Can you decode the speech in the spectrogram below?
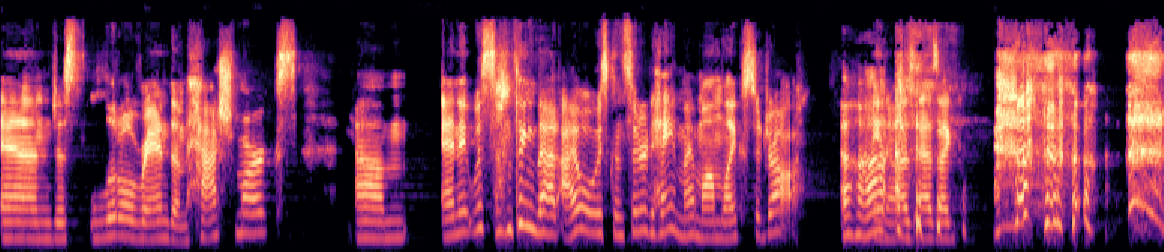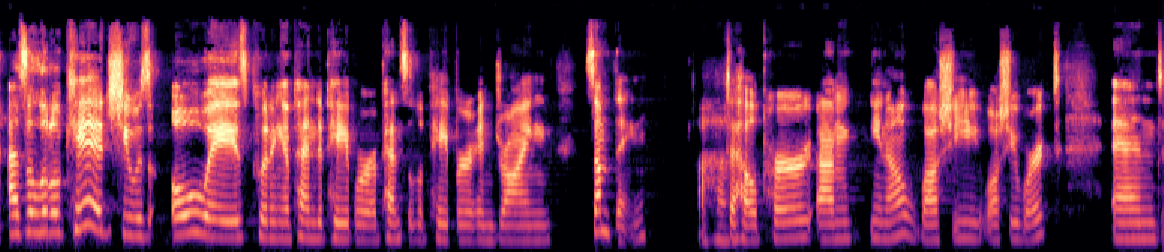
and just little random hash marks. Um, and it was something that I always considered. Hey, my mom likes to draw. Uh-huh. You know, as, as I as a little kid, she was always putting a pen to paper or a pencil to paper and drawing something uh-huh. to help her um, you know while she while she worked and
